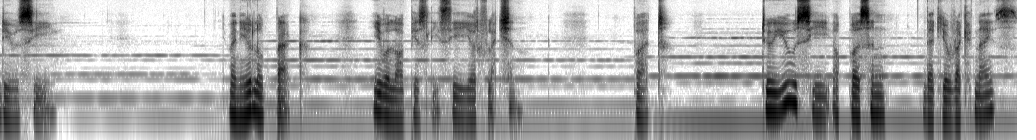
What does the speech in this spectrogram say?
do you see? When you look back, you will obviously see your reflection. But do you see a person that you recognize?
